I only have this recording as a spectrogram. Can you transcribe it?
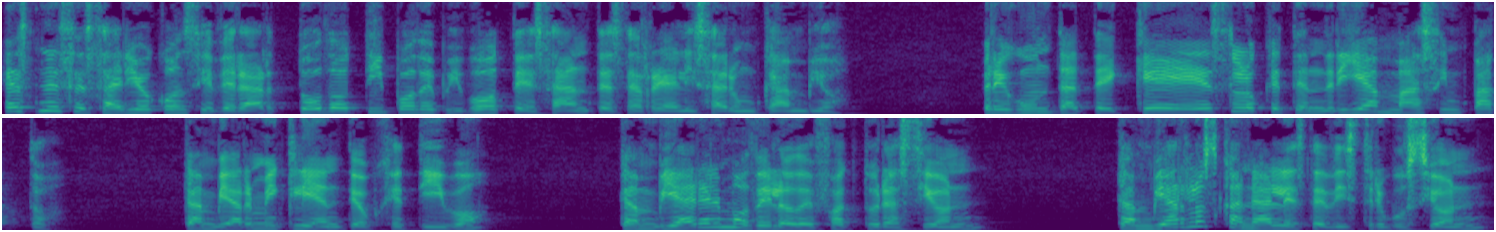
Es necesario considerar todo tipo de pivotes antes de realizar un cambio. Pregúntate qué es lo que tendría más impacto. ¿Cambiar mi cliente objetivo? ¿Cambiar el modelo de facturación? ¿Cambiar los canales de distribución?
